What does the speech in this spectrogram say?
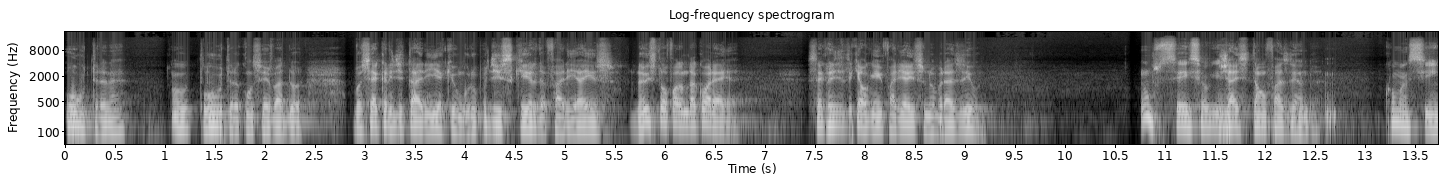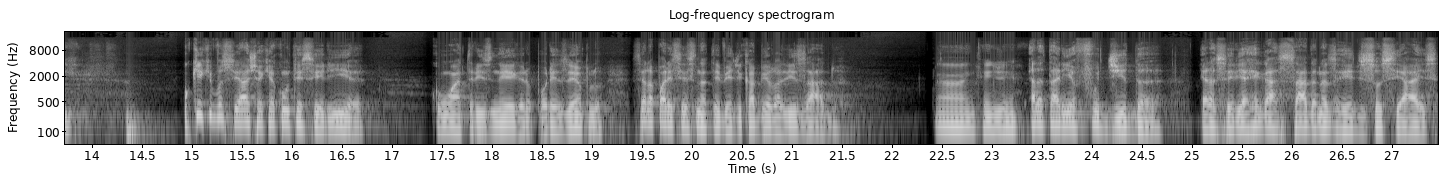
Ultra, né? Outra. Ultra conservador. Você acreditaria que um grupo de esquerda faria isso? Não estou falando da Coreia. Você acredita que alguém faria isso no Brasil? Não sei se alguém. Já estão fazendo. Como assim? O que, que você acha que aconteceria com uma atriz negra, por exemplo, se ela aparecesse na TV de cabelo alisado? Ah, entendi. ela estaria fodida. Ela seria arregaçada nas redes sociais.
